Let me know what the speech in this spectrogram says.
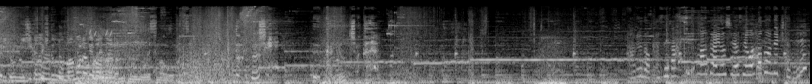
っかりと身近な人を守らねばならぬ俺様をよしうっかり酔っちまった春の風が満開の知らせを運んできたねよっ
